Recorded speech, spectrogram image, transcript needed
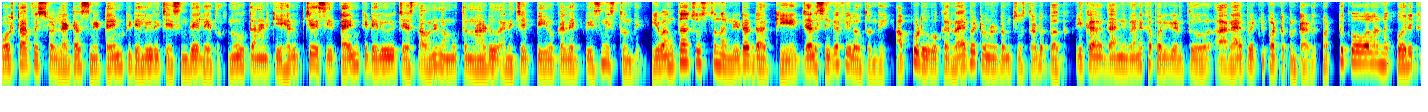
పోస్ట్ ఆఫీస్లో లెటర్స్ని టైం కి డెలివరీ చేసిందే లేదు. నువ్వు తనకి హెల్ప్ చేసి టైం కి డెలివరీ చేస్తావని నమ్ముతున్నాడు అని చెప్పి ఒక లెగ్ పీస్ని ఇస్తుంది. ఇవంతా చూస్తున్న లీడర్ డాగ్కి జలసీగా ఫీల్ అవుతుంది. అప్పుడు ఒక ర్యాబిట్ ఉండటం చూస్తాడు బగ్. ఇక దాని వెనక పరిగెడుతూ ఆ ర్యాబిట్ని పట్టుకుంటాడు. పట్టుకోవాలన్న కోరిక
